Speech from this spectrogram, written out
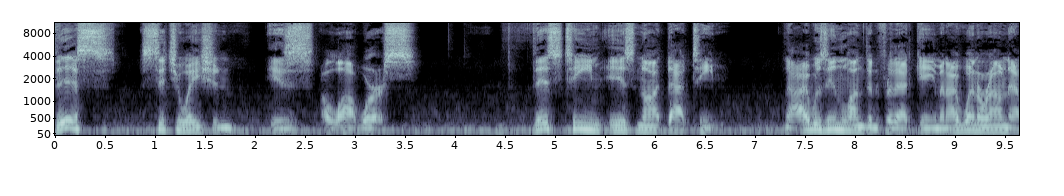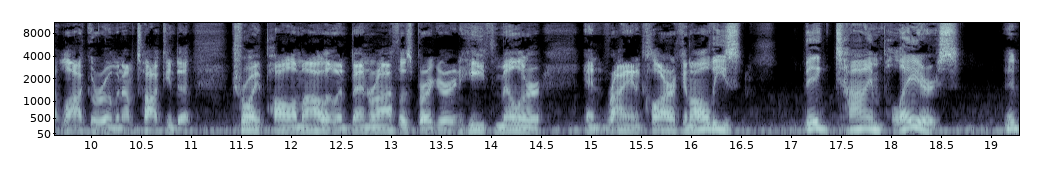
this situation is a lot worse. This team is not that team. Now, I was in London for that game, and I went around that locker room, and I'm talking to Troy Polamalu and Ben Roethlisberger and Heath Miller and Ryan Clark and all these big time players. It,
